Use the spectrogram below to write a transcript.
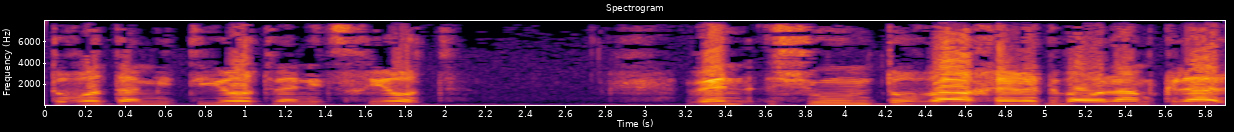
טובות האמיתיות והנצחיות, ואין שום טובה אחרת בעולם כלל.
